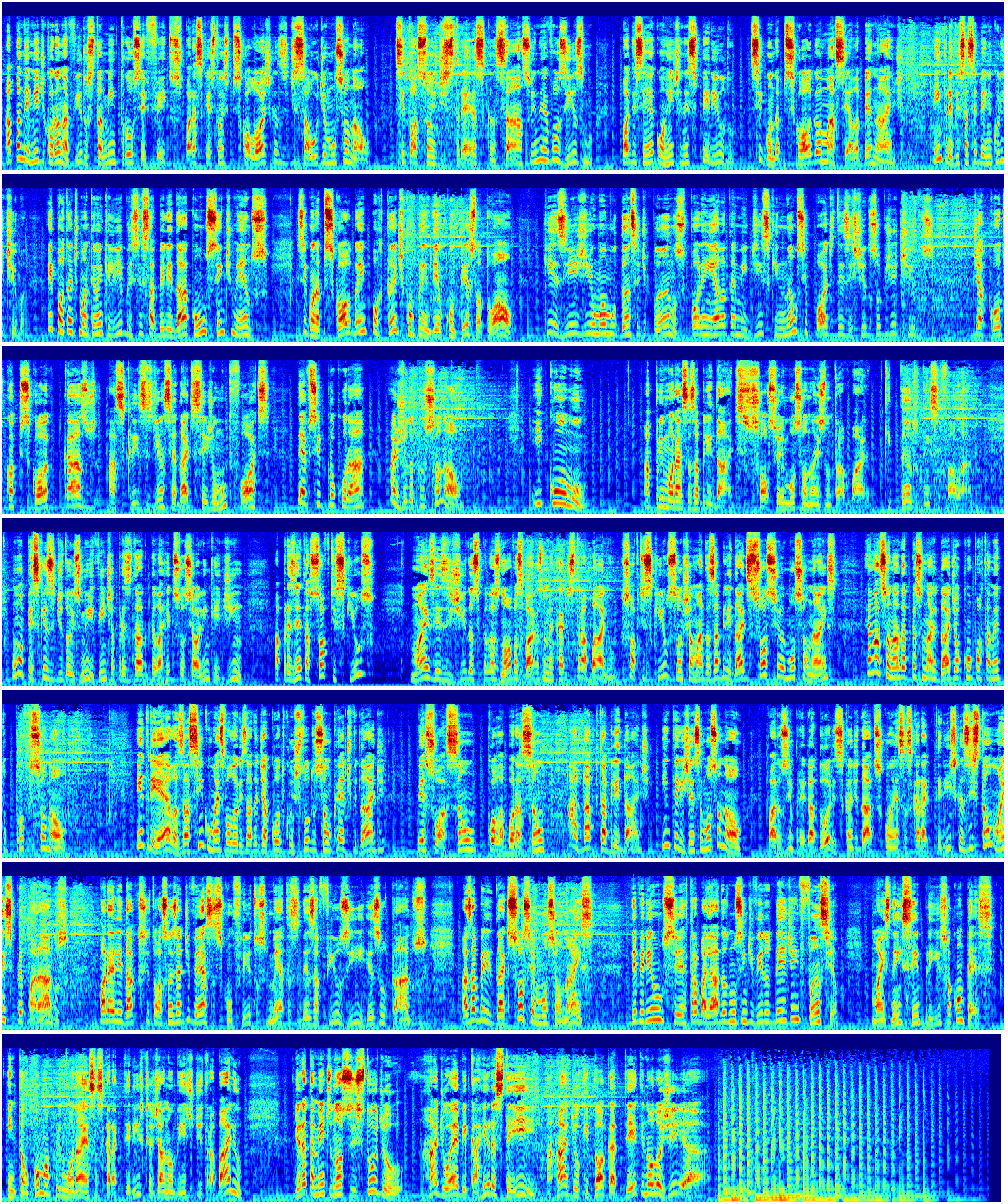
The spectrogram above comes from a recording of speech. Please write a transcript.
A pandemia de coronavírus também trouxe efeitos para as questões psicológicas e de saúde emocional. Situações de estresse, cansaço e nervosismo podem ser recorrentes nesse período, segundo a psicóloga Marcela Bernardi. Em entrevista à CBN Curitiba, é importante manter um equilíbrio e se saber lidar com os sentimentos. Segundo a psicóloga, é importante compreender o contexto atual que exige uma mudança de planos, porém ela também diz que não se pode desistir dos objetivos. De acordo com a psicóloga, caso as crises de ansiedade sejam muito fortes, deve-se procurar ajuda profissional. E como aprimorar essas habilidades socioemocionais no trabalho que tanto tem se falado? Uma pesquisa de 2020 apresentada pela rede social LinkedIn apresenta soft skills mais exigidas pelas novas vagas no mercado de trabalho. Soft skills são chamadas habilidades socioemocionais relacionada à personalidade e ao comportamento profissional. Entre elas, as cinco mais valorizadas de acordo com estudos são criatividade, persuasão, colaboração, adaptabilidade e inteligência emocional. Para os empregadores, candidatos com essas características estão mais preparados para lidar com situações adversas, conflitos, metas, desafios e resultados. As habilidades socioemocionais deveriam ser trabalhadas nos indivíduos desde a infância mas nem sempre isso acontece. Então, como aprimorar essas características já no ambiente de trabalho? Diretamente do nosso estúdio, Rádio Web Carreiras TI, a rádio que toca tecnologia.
